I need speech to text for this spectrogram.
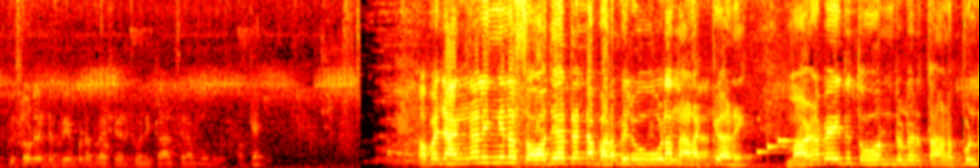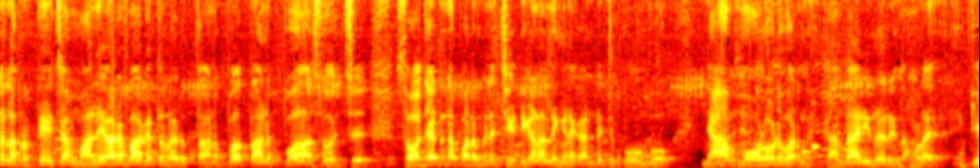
എപ്പിസോഡ് എന്റെ പ്രിയപ്പെട്ട പ്രേക്ഷകർക്ക് വേണ്ടി കാണിച്ചു തരാൻ പോകുന്നത്. ഓക്കെ അപ്പൊ ഞങ്ങളിങ്ങനെ സോജേട്ടന്റെ പറമ്പിലൂടെ നടക്കുകയാണ്. മഴ പെയ്ത് തോർന്നിട്ടുള്ള ഒരു തണുപ്പുണ്ടല്ലോ. പ്രത്യേകിച്ച് ആ മലയോര ഭാഗത്തുള്ള ഒരു തണുപ്പ്. തണുപ്പ് ആസ്വദിച്ച് സോജേട്ടന്റെ പറമ്പിലെ ചെടികളെല്ലാം ഇങ്ങനെ കണ്ടിട്ട് പോകുമ്പോൾ ഞാൻ മോളോട് പറഞ്ഞു കാന്താരി എന്ന് പറയും. നമ്മളെ എനിക്ക്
